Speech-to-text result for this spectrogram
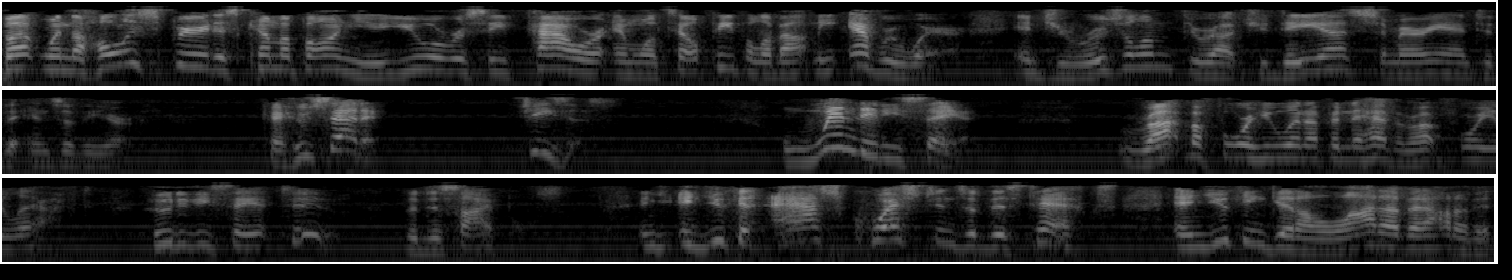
But when the Holy Spirit has come upon you, you will receive power and will tell people about me everywhere in Jerusalem, throughout Judea, Samaria, and to the ends of the earth. Okay, who said it? Jesus. When did he say it? Right before he went up into heaven, right before he left. Who did he say it to? The disciples. And you can ask questions of this text, and you can get a lot of it out of it.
